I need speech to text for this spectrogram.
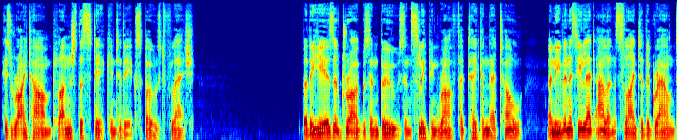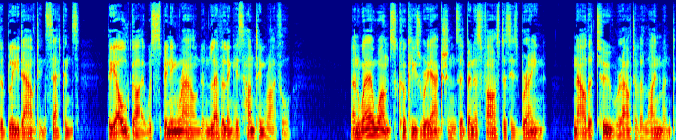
his right arm plunged the stick into the exposed flesh. But the years of drugs and booze and sleeping rough had taken their toll, and even as he let Alan slide to the ground to bleed out in seconds, the old guy was spinning round and levelling his hunting rifle. And where once Cookie's reactions had been as fast as his brain, now the two were out of alignment.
